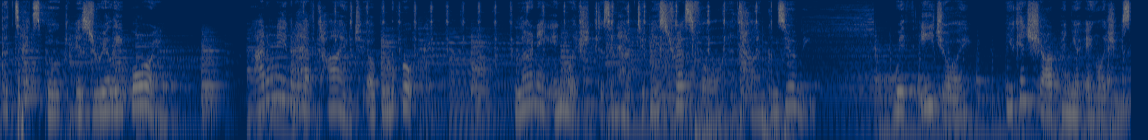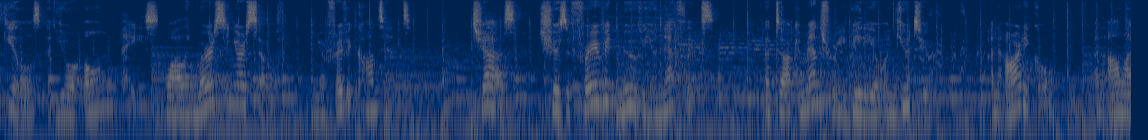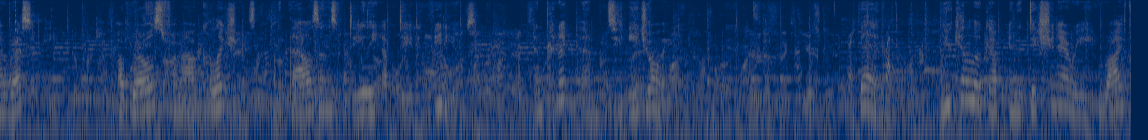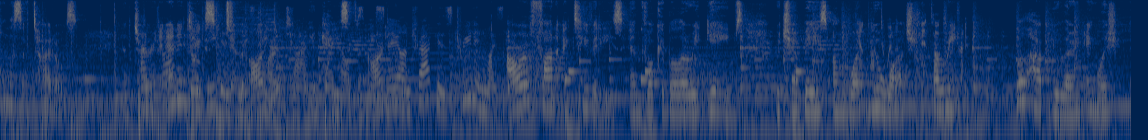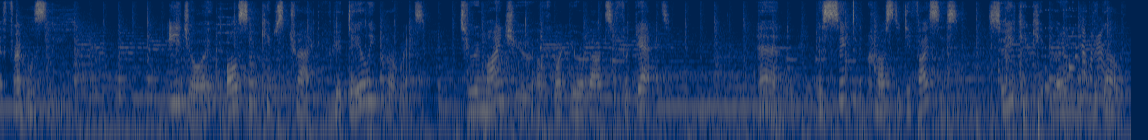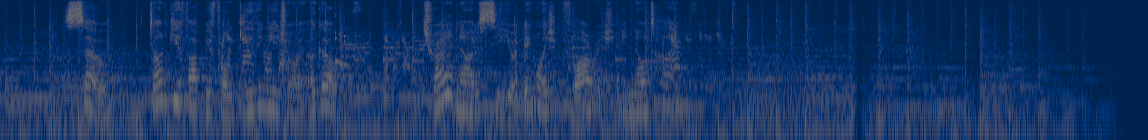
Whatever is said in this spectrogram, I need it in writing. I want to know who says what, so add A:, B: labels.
A: The textbook is really boring. I don't even have time to open the book. Learning English doesn't have to be stressful and time consuming. With eJoy, you can sharpen your English skills at your own pace while immersing yourself in your favorite content. Just choose a favorite movie on Netflix, a documentary video on YouTube, an article, an online recipe, or browse from our collections of thousands of daily updated videos and connect them to eJoy. Then, you can look up in the dictionary right from the subtitles and turn any text into audio in case of an article.
B: on track is treating myself.
A: Our fun activities and vocabulary games, which are based on what you watch or read, will help you learn English effortlessly. eJoy also keeps track of your daily progress to remind you of what you're about to forget. And is synced across the devices so you can keep learning on the go. So, don't give up before giving eJoy a go. Try it now to see your English flourish in no time.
